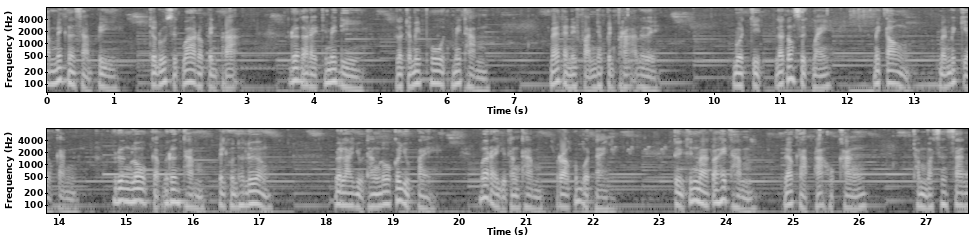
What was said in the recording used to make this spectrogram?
ทำไม่เกินสามปี จะรู้สึกว่าเราเป็นพระ เรื่องอะไรที่ไม่ดี เราจะไม่พูดไม่ทำแม้แต่ในฝันยังเป็นพระเลย บวชจิตแล้วต้องศึกไหม ไม่ต้องมันไม่เกี่ยวกัน เรื่องโลกกับเรื่องธรรมเป็นคนละเรื่อง เวลาอยู่ทางโลกก็อยู่ไป เมื่อไรอยู่ทางธรรมเราก็บวชใน ตื่นขึ้นมาก็ให้ทำแล้วกราบพระหกครั้งทำวัดสั้น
